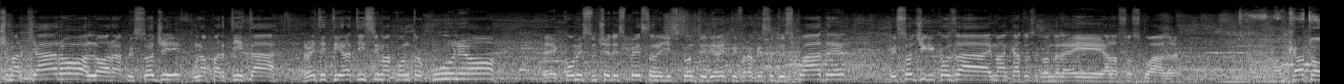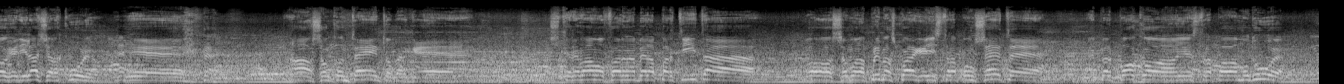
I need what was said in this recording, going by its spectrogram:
Coach Marchiaro, allora quest'oggi una partita veramente tiratissima contro Cuneo, eh, come succede spesso negli scontri diretti fra queste due squadre. Quest'oggi che cosa è mancato secondo lei alla sua squadra? È mancato che di là c'era Cuneo. E... no, sono contento perché ci tenevamo a fare una bella partita, no, siamo la prima squadra che gli strappa un set e per poco ne strappavamo due.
